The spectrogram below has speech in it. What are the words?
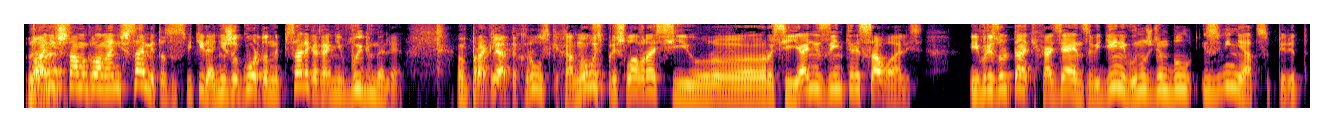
Но Да. они же, самое главное, они же сами это засветили. Они же гордо написали, как они выгнали проклятых русских. А новость пришла в Россию. Россияне заинтересовались. И в результате хозяин заведения вынужден был извиняться перед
